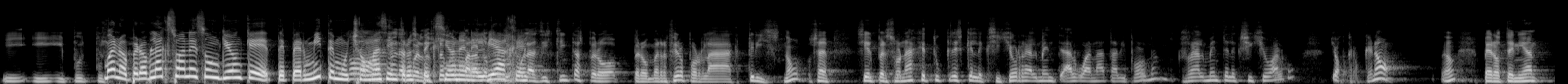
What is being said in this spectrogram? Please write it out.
Y, y- y, pues, Bueno, pero Black Swan es un guion que te permite mucho No, más introspección en el viaje. películas distintas, pero, pero me refiero por la actriz, ¿no? O sea, si el personaje tú crees que le exigió realmente algo a Natalie Portman, ¿realmente le exigió algo? Yo creo que no, ¿no? Pero tenían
